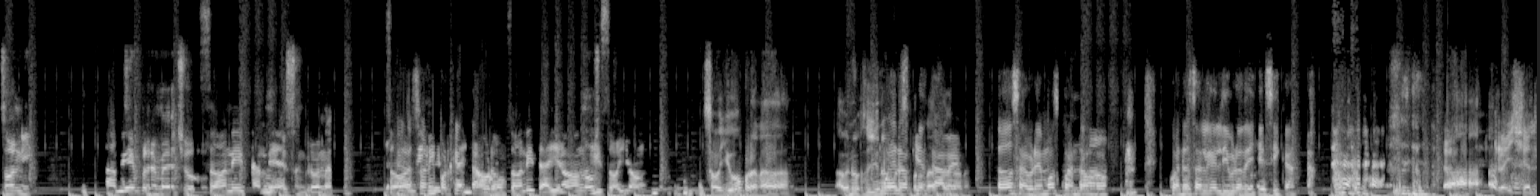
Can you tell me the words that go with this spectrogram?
Sony, A mí siempre me ha hecho Sony también. sangrona. Pero Sony, ¿por qué Tauro? Sony, Taeyong No. y Soyoung. Soy yo para nada. A mí no, soy yo no me Bueno, para quién nada sabe. sangrona. Todos sabremos cuando, No. cuando salga el libro de Jessica. Rachel,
